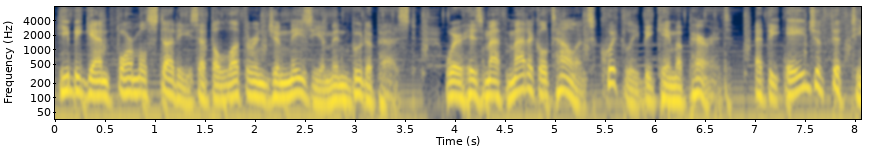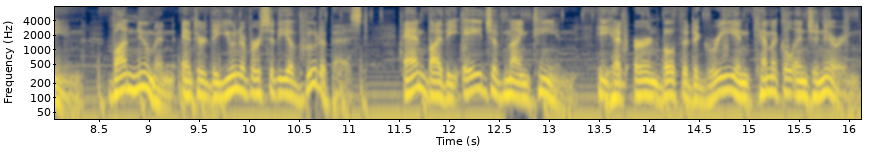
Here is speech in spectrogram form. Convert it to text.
He began formal studies at the Lutheran Gymnasium in Budapest, where his mathematical talents quickly became apparent. At the age of 15, von Neumann entered the University of Budapest, and by the age of 19, he had earned both a degree in chemical engineering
